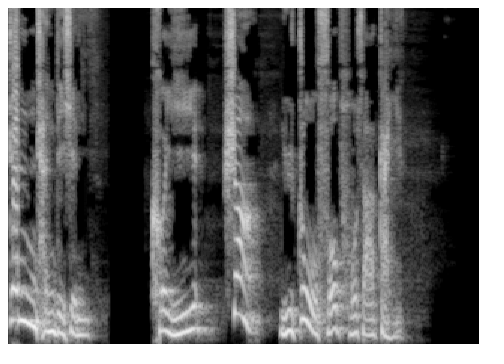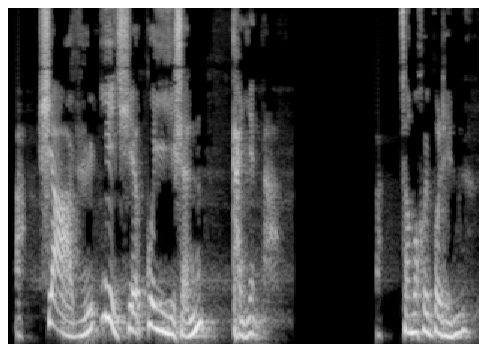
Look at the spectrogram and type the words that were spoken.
真诚的心可以上与诸佛菩萨感应，啊，下与一切鬼神感应呐，啊，怎么会不灵呢？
